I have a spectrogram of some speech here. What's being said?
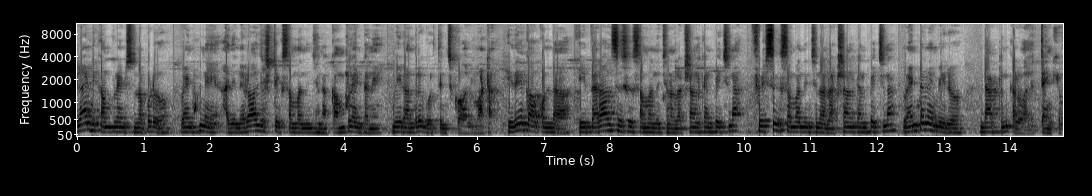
ఇలాంటి కంప్లైంట్స్ ఉన్నప్పుడు వెంటనే అది న్యూరాలజిస్ట్కి సంబంధించిన కంప్లైంట్ అని మీరందరూ గుర్తించుకోవాలన్నమాట. ఇదే కాకుండా ఈ పెరాలసిస్కి సంబంధించిన లక్షణాలు కనిపించిన ఫిట్స్కి సంబంధించిన లక్షణాలు కనిపించిన వెంటనే మీరు డాక్టర్ని కలవాలి. థ్యాంక్ యూ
